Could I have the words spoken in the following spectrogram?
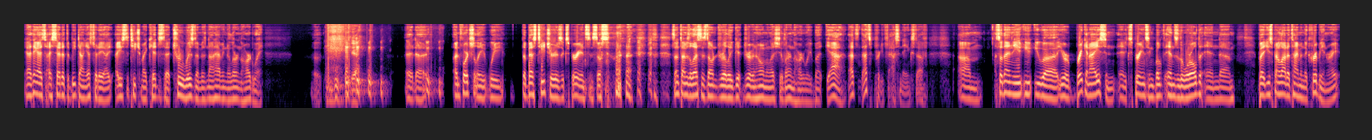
Yeah, I think I, I said at the beatdown yesterday. I, I used to teach my kids that true wisdom is not having to learn the hard way. Yeah. And uh, unfortunately, we the best teacher is experience, and so sometimes the lessons don't really get driven home unless you learn the hard way. But yeah, that's that's pretty fascinating stuff. Um, so then you you you uh, you're breaking ice and, and experiencing both ends of the world, and um, but you spent a lot of time in the Caribbean, right?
